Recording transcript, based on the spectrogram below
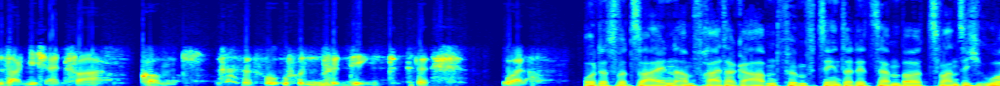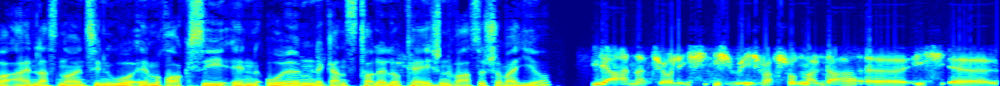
sage ich einfach, kommt unbedingt. voilà. Und es wird sein am Freitagabend, 15. Dezember, 20 Uhr, Einlass 19 Uhr im Roxy in Ulm. Eine ganz tolle Location. Warst du schon mal hier? Ja, natürlich. Ich, ich war schon mal da. Äh, ich, äh,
